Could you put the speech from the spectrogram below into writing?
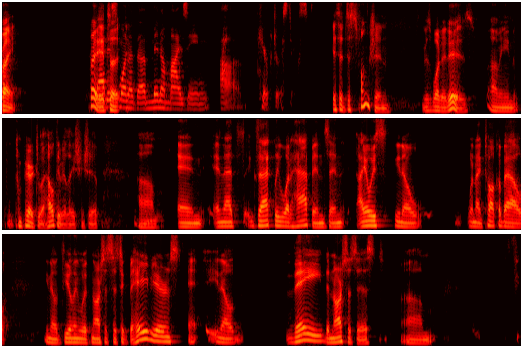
Right. Right. That is a, one of the minimizing uh, characteristics. It's a dysfunction, is what it is. I mean, compared to a healthy relationship, mm-hmm. um, and and that's exactly what happens. And I always, you know, when I talk about, you know, dealing with narcissistic behaviors, eh, you know, they, the narcissist, um, f-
